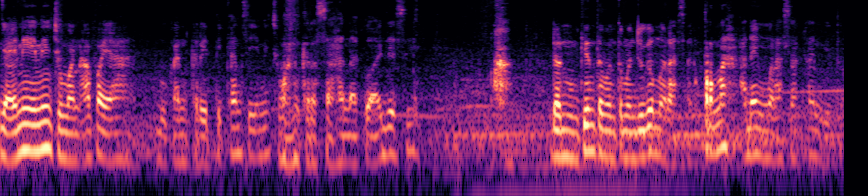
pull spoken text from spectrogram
Ya ini ini cuman apa ya bukan kritikan sih ini cuman keresahan aku aja sih. Dan mungkin teman-teman juga merasa pernah ada yang merasakan gitu.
